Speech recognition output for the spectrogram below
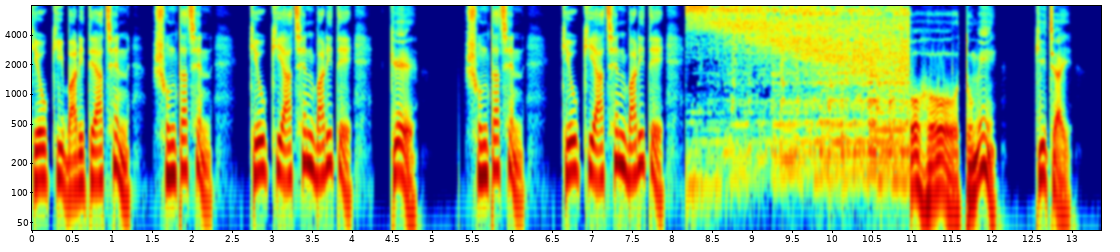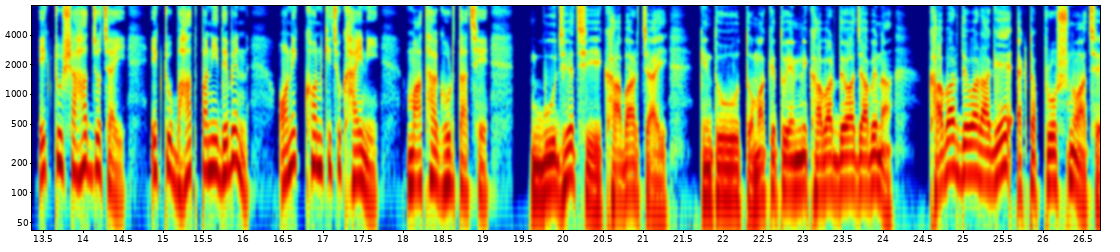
কেউ কি বাড়িতে আছেন? শুনতাছেন? কেউ কি আছেন বাড়িতে? কে? শুনতাছেন? কেউ কি আছেন বাড়িতে? ওহো তুমি? কি চাই? একটু সাহায্য চাই একটু ভাত পানি দেবেন? অনেকক্ষণ কিছু খাইনি মাথা ঘুরতাছে। বুঝেছি খাবার চাই কিন্তু তোমাকে তো এমনি খাবার দেওয়া যাবে না। খাবার দেওয়ার আগে একটা প্রশ্ন আছে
